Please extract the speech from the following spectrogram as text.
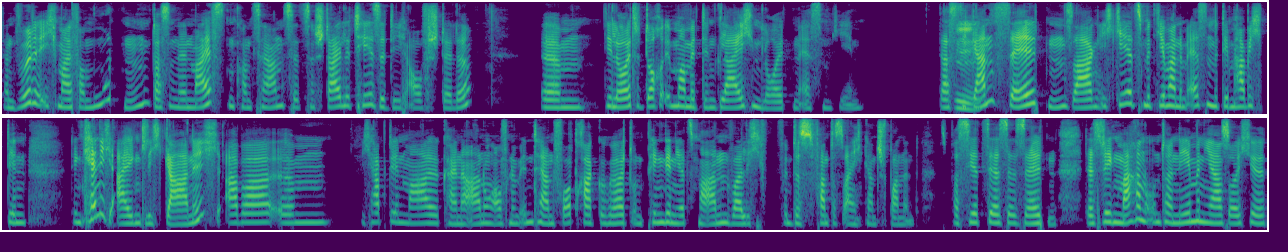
dann würde ich mal vermuten, dass in den meisten Konzernen, das ist jetzt eine steile These, die ich aufstelle, ähm, die Leute doch immer mit den gleichen Leuten essen gehen dass sie mhm. ganz selten sagen, ich gehe jetzt mit jemandem essen, mit dem habe ich den, den kenne ich eigentlich gar nicht, aber ähm, ich habe den mal, keine Ahnung, auf einem internen Vortrag gehört und ping den jetzt mal an, weil ich finde das, fand das eigentlich ganz spannend. Das passiert sehr, sehr selten. Deswegen machen Unternehmen ja solche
